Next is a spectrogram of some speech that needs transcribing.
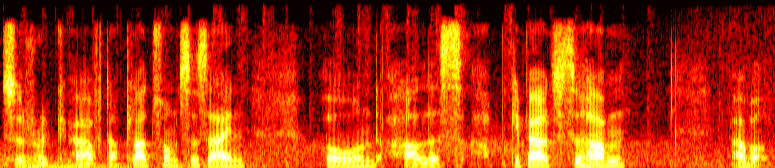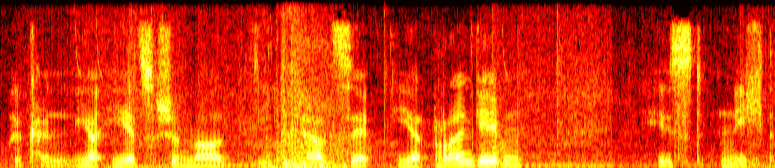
zurück auf der Plattform zu sein und alles abgebaut zu haben. Aber wir können ja jetzt schon mal die Herze hier reingeben ist nicht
